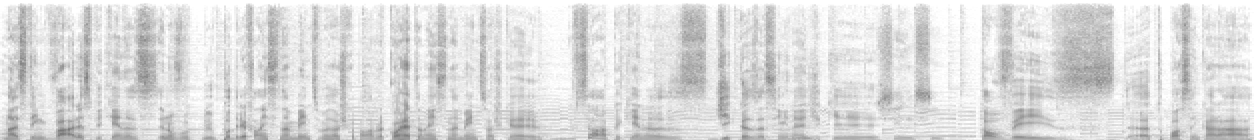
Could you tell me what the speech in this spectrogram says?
Mas tem várias pequenas. Eu não vou. Eu poderia falar ensinamentos, mas eu acho que a palavra correta não é ensinamentos. Acho que é, sei lá, pequenas dicas, assim, né? Hum. De que Sim, sim. talvez eh, tu possa encarar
